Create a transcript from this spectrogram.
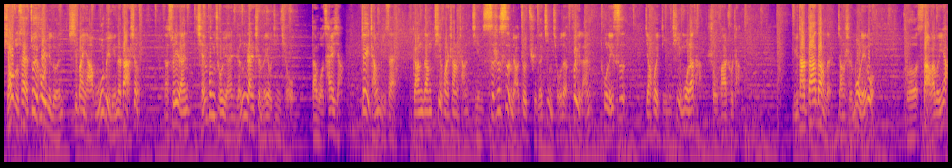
小组赛最后一轮，西班牙五比零的大胜。那虽然前锋球员仍然是没有进球，但我猜想这场比赛刚刚替换上场仅四十四秒就取得进球的费兰托雷斯将会顶替莫拉塔首发出场，与他搭档的将是莫雷诺和萨拉维亚，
